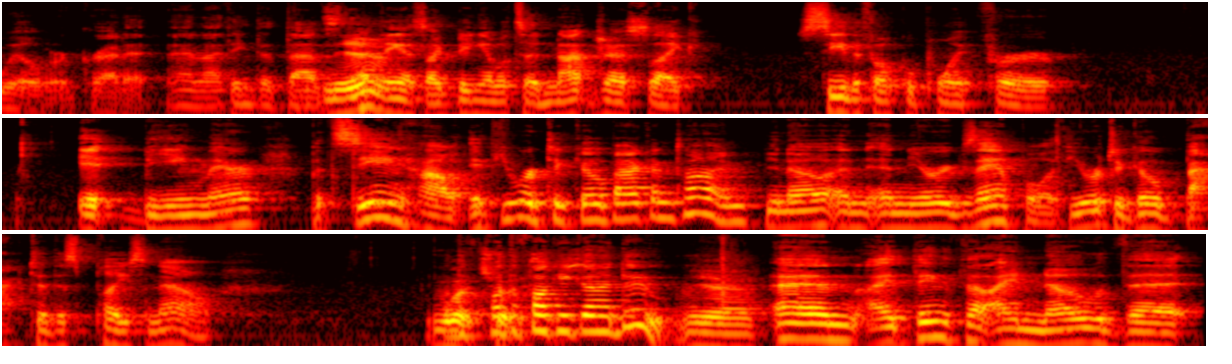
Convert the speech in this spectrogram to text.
will regret it. And I think that that's. I Yeah. think it's like being able to not just like see the focal point for it being there, but seeing how if you were to go back in time, you know, and, and your example, if you were to go back to this place now, what, What what the fuck are you gonna do? Yeah. And I think that I know that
